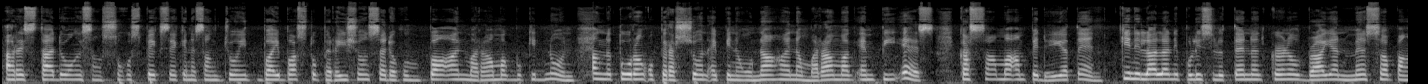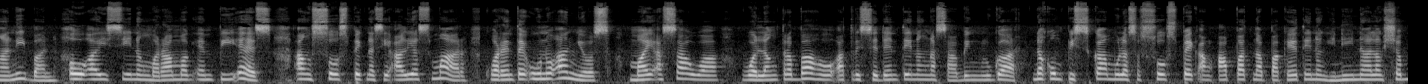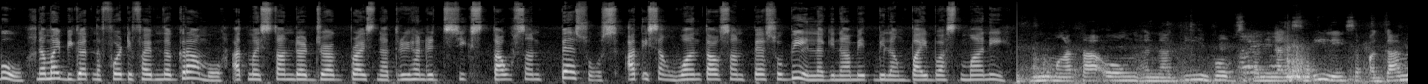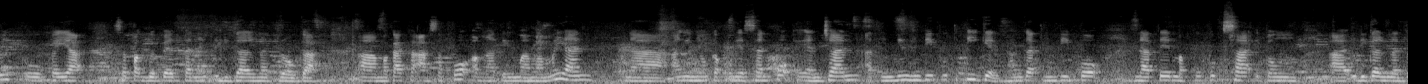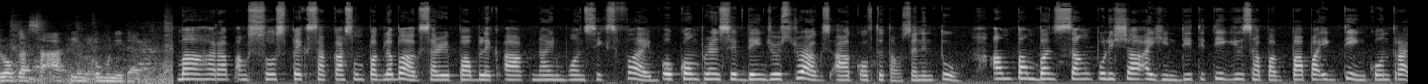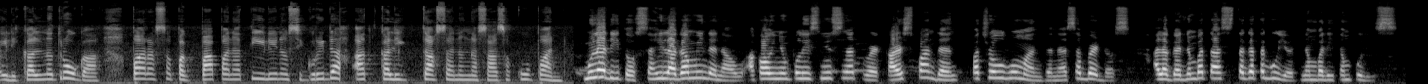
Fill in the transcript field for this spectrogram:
Arestado ang isang suspect sa ikinasang joint buy-bust operation sa Dagumpaan, Maramag, Bukidnon. Ang naturang operasyon ay pinangunahan ng Maramag MPS kasama ang PDEA 10. Kinilala ni Police Lieutenant Colonel Brian Mesa Panganiban, OIC ng Maramag MPS, ang suspect na si alias Mar, 41 anyos, may asawa, walang trabaho at residente ng nasabing lugar. Nakumpiska mula sa suspect ang apat na pakete ng hininalang shabu na may bigat na 45 na gramo at may standard drug price na 306,000 pesos at isang 1,000 peso bill na ginamit bilang buy-bust money. yung mga taong uh, nag-i-involve sa kanilang sarili sa paggamit o kaya sa pagbebenta ng illegal na droga. Ah, makakaasa po ang ating mamamayan na ang inyong kapulisan po ay andyan at hindi hindi po titigil hanggat hindi po natin mapupuksa itong ah, illegal na droga sa ating komunidad. Maharap ang suspect sa kasong paglabag sa Republic Act 9165 o Comprehensive Dangerous Drugs Act of 2002. Ang pambansang pulisya ay hindi titigil sa pagpapaigting kontra ilikal na droga para sa pagpapanatili ng seguridad at kaligtasan ng nasasakupan. Mula dito sa Hilagang Mindanao, ako ang inyong Police News Network correspondent, Patrolwoman Danessa Berdos, alagad ng batas, tagataguyod ng Balitang Pulis.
